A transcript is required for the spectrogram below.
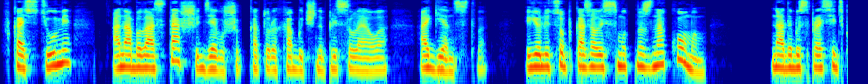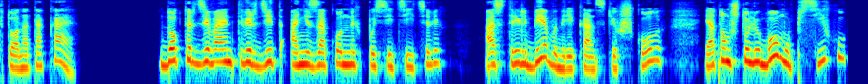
в костюме, она была старше девушек, которых обычно присылало агентство. Ее лицо показалось смутно знакомым. Надо бы спросить, кто она такая. Доктор Дивайн твердит о незаконных посетителях, о стрельбе в американских школах и о том, что любому психу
